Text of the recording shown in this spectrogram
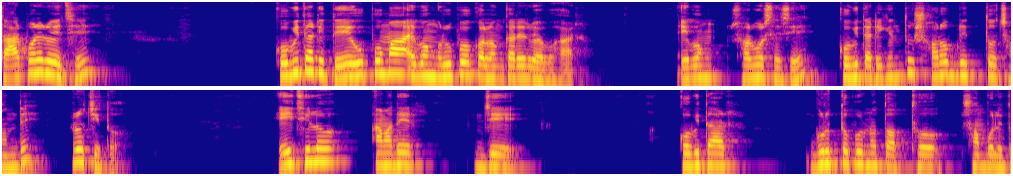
তারপরে রয়েছে কবিতাটিতে উপমা এবং রূপক অলঙ্কারের ব্যবহার এবং সর্বশেষে কবিতাটি কিন্তু স্বরবৃত্ত ছন্দে রচিত। এই ছিল আমাদের যে কবিতার গুরুত্বপূর্ণ তথ্য সম্বলিত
